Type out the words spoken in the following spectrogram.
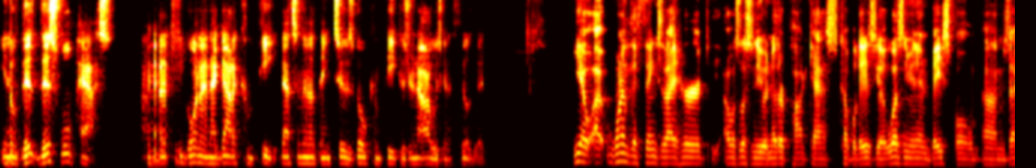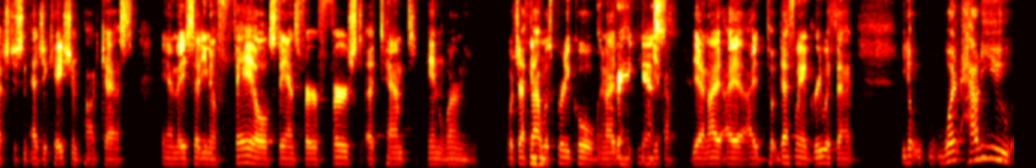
You know this, this will pass. I gotta keep going and i gotta compete. That's another thing too is go compete because you're not always going to feel good You know, I, one of the things that I heard, I was listening to another podcast a couple days ago. It wasn't even in baseball. Um, it was actually just an education podcast, and they said, you know, fail stands for first attempt in learning, which I thought mm-hmm. was pretty cool. And I, Great. yes, yeah, yeah, and I, I, I t- definitely agree with that. You know, what? How do you,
